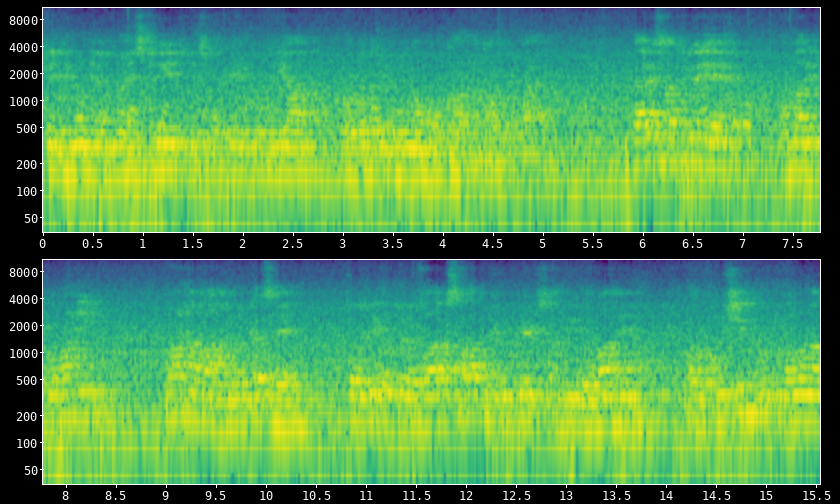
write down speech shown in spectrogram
کہ جنہوں نے اپنا اسٹیج اس فقیر کو دیا اور گفتگو کا موقع عطا فرمایا۔ پیارے ساتھیوں یہ ہماری پرانی پرانا بڑا مرکز ہے۔ چودھری عبدالرزاق صاحب ایڈوکیٹ صاحب بھی گواہ ہیں۔ اور خوشی مولانا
